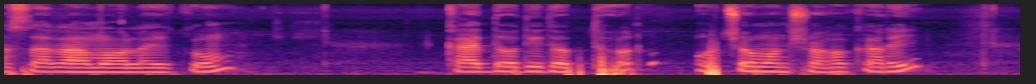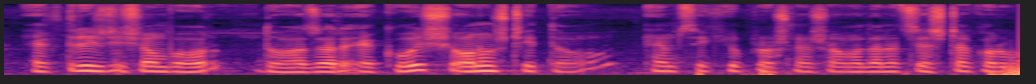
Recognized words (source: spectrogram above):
আসসালামু আলাইকুম। খাদ্য অধিদপ্তর উচ্চমান সহকারী একত্রিশ ডিসেম্বর দু হাজার একুশ অনুষ্ঠিত এমসিকিউ প্রশ্নের সমাধানের চেষ্টা করব।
